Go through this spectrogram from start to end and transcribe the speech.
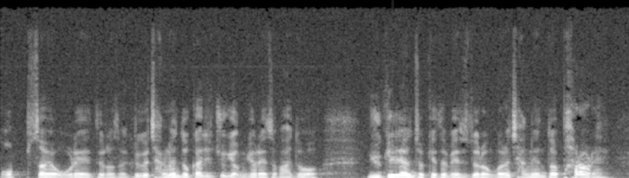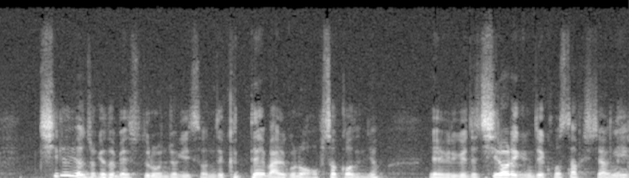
없어요. 올해 들어서. 그리고 작년도까지 쭉 연결해서 봐도 6일 연속해서 매수 들어온 거는 작년도 8월에 7일 연속해서 매수 들어온 적이 있었는데 그때 말고는 없었거든요. 예, 그리고 이제 7월에 굉장히 코스닥 시장이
